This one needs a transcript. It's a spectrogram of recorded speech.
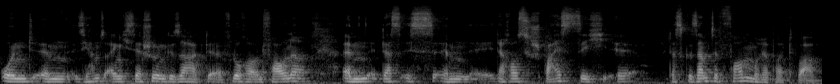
und ähm, Sie haben es eigentlich sehr schön gesagt, äh, Flora und Fauna. Ähm, das ist, ähm, daraus speist sich äh, das gesamte Formenrepertoire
